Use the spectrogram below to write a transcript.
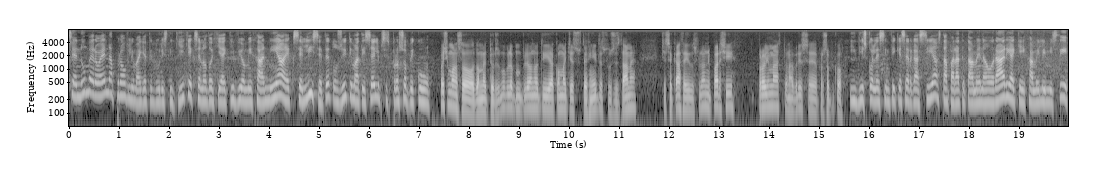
Σε νούμερο ένα πρόβλημα για την τουριστική και ξενοδοχειακή βιομηχανία εξελίσσεται το ζήτημα της έλλειψης προσωπικού. Όχι μόνο στο τομέα του τουρισμού, βλέπουμε πλέον ότι ακόμα και στους τεχνίτες που συζητάμε και σε κάθε είδους πλέον υπάρχει πρόβλημα το να βρεις προσωπικό. Οι δύσκολες συνθήκες εργασίας, τα παρατεταμένα ωράρια και η χαμηλή μισθή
